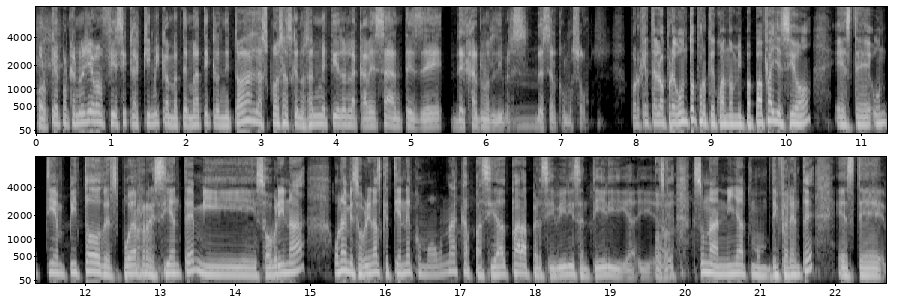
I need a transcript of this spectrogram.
¿por qué? Porque no llevan física, química, matemáticas, ni todas las cosas que nos han metido en la cabeza antes de dejarnos libres Mm. de ser como somos. Porque te lo pregunto porque cuando mi papá falleció, este, un tiempito después reciente, mi sobrina, una de mis sobrinas que tiene como una capacidad para percibir y sentir y, y es, Ajá. que es una niña como diferente, este,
